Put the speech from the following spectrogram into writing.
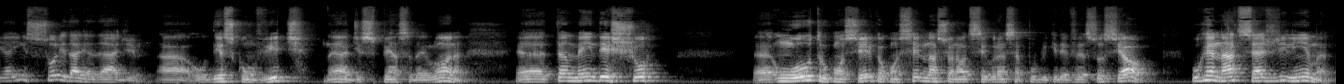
E aí, em solidariedade ao desconvite, né, a dispensa da Ilona, é, também deixou é, um outro conselho, que é o Conselho Nacional de Segurança Pública e Defesa Social, o Renato Sérgio de Lima,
